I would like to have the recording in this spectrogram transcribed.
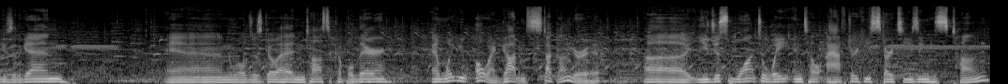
use it again, and we'll just go ahead and toss a couple there. And what you? Oh my God, I'm stuck under it. Uh, you just want to wait until after he starts using his tongue,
